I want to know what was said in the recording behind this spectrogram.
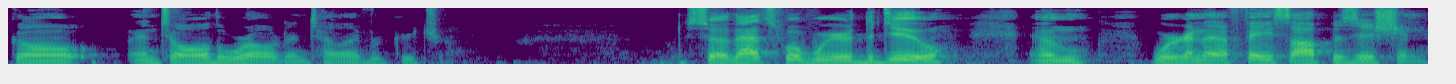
Go into all the world and tell every creature. So that's what we're to do. And we're going to face opposition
